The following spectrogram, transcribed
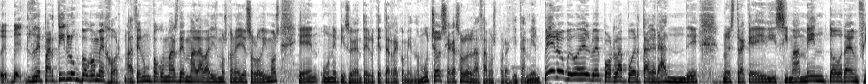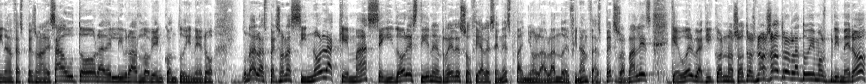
eh, eh, repartirlo un poco mejor, hacer un poco más de malabarismos con ellos, lo vimos en un episodio anterior que te recomiendo mucho, si acaso lo enlazamos por aquí también. Pero vuelve por la puerta grande nuestra queridísima mentora en finanzas personales, autora del libro Hazlo bien con tu dinero, una de las personas, si no la que más seguidores tiene en redes sociales en español hablando de finanzas personales, que vuelve aquí con nosotros. Nosotros la tuvimos primero.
